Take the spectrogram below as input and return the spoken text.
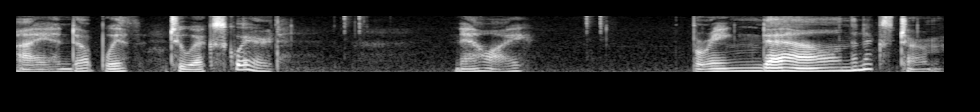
I end up with 2x squared. Now I bring down the next term.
